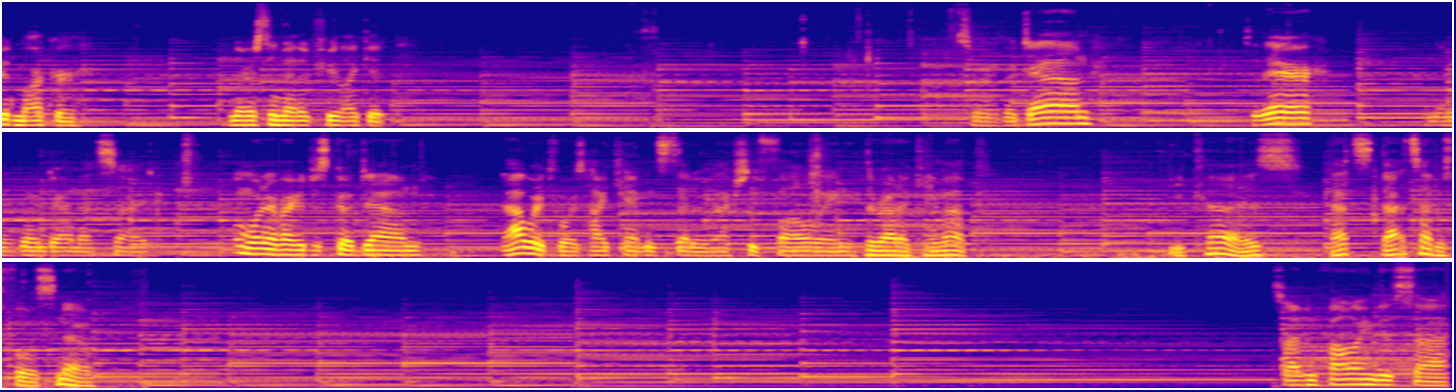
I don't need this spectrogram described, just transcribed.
Good marker. Never seen another tree like it. So we're gonna go down to there, and then we're going down that side. I'm wondering if I could just go down that way towards High Camp instead of actually following the route I came up. Because that's that side was full of snow. So I've been following this, uh,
